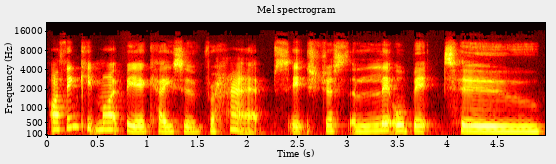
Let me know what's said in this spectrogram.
I think it might be a case of perhaps it's just a little bit too.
